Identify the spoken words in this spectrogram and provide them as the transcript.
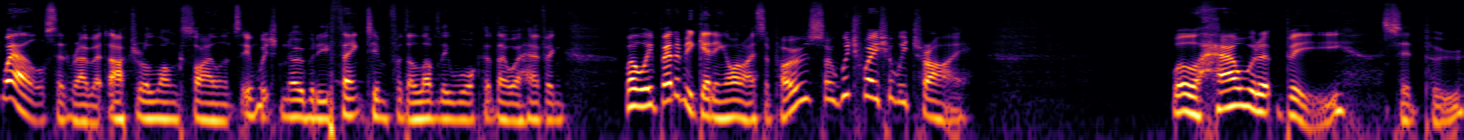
Well, said Rabbit, after a long silence in which nobody thanked him for the lovely walk that they were having, well, we'd better be getting on, I suppose, so which way shall we try? Well, how would it be, said Pooh,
